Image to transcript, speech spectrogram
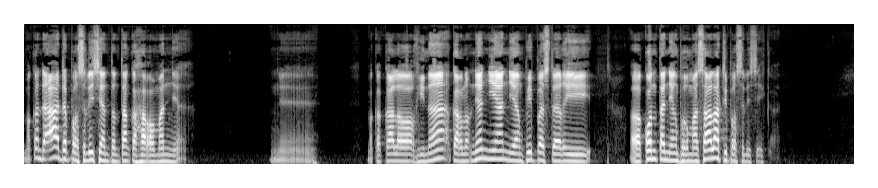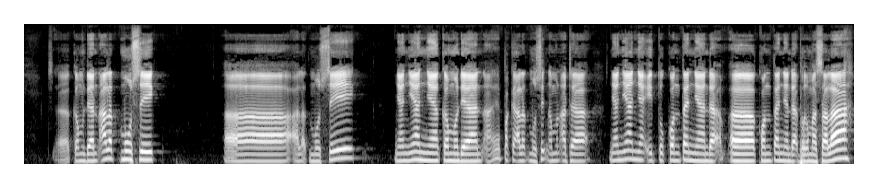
maka tidak ada perselisihan tentang keharamannya. Yeah. Maka kalau hina, kalau nyanyian yang bebas dari uh, konten yang bermasalah diperselisihkan. Kemudian alat musik, alat musik, nyanyiannya kemudian uh, pakai alat musik namun ada nyanyiannya itu kontennya ndak uh, kontennya tidak bermasalah.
